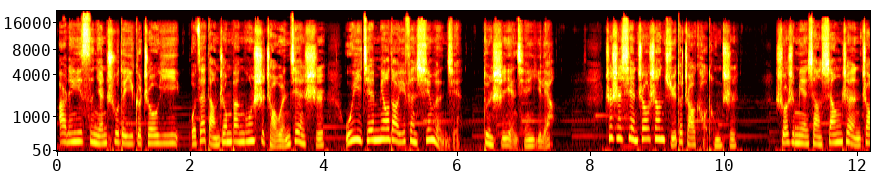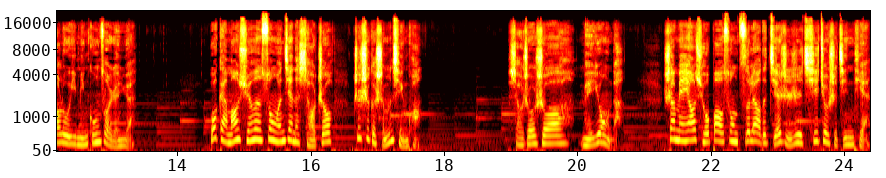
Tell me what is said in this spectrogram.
二零一四年初的一个周一，我在党政办公室找文件时，无意间瞄到一份新文件，顿时眼前一亮。这是县招商局的招考通知，说是面向乡镇招录一名工作人员。我赶忙询问送文件的小周，这是个什么情况？小周说：“没用的，上面要求报送资料的截止日期就是今天，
